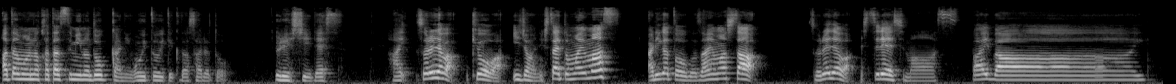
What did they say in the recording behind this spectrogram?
頭の片隅のどっかに置いといてくださると嬉しいです。はい。それでは今日は以上にしたいと思います。ありがとうございました。それでは失礼します。バイバーイ。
